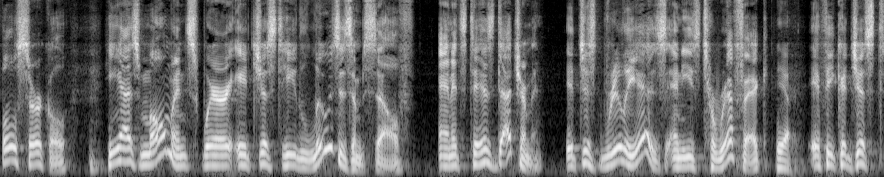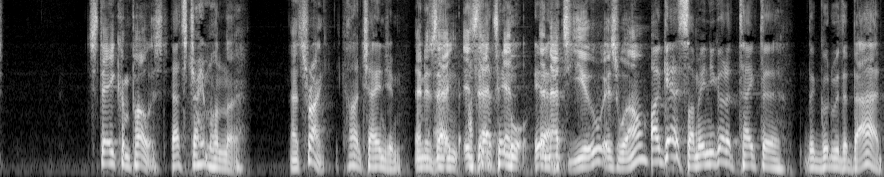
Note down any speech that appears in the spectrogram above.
full circle he has moments where it just he loses himself and it's to his detriment it just really is and he's terrific Yeah. if he could just stay composed That's Draymond though. That's right You can't change him. and is that I is that people- and, yeah. and that's you as well I guess. I mean, you got to take the the good with the bad.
